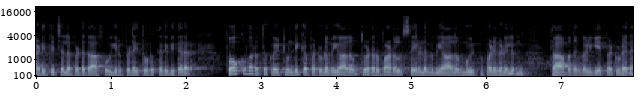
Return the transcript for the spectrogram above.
அடித்துச் செல்லப்பட்டதாக உயிர் பிழைத்தோர் தெரிவித்தனர். போக்குவரத்துகள் துண்டிக்கப்பட்டுள்ளமையாலும் தொடர்பாடல் செயலிழந்தமையாலும் மீட்புப் பணிகளிலும் தாமதங்கள் ஏற்பட்டுள்ளன.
